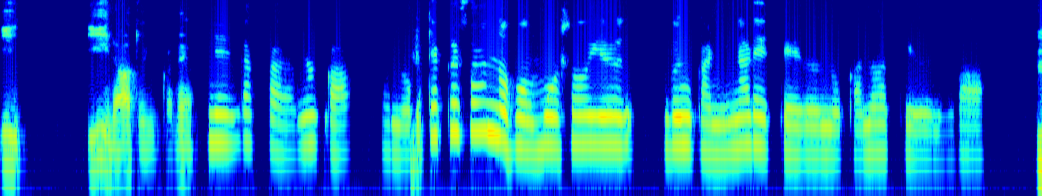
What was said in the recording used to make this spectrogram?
いい、いいなというかね。ね、だから、なんか、あの、お客さんの方もそういう文化に慣れてるのかなっていうのが、う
